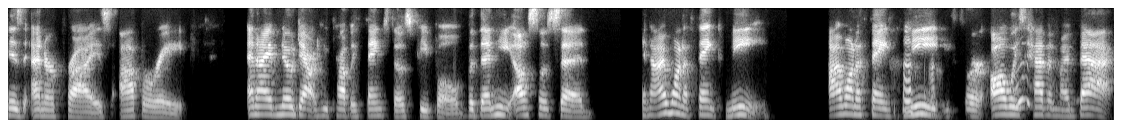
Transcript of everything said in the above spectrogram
his enterprise operate. And I have no doubt he probably thanked those people. But then he also said, and I want to thank me. I want to thank me for always having my back.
